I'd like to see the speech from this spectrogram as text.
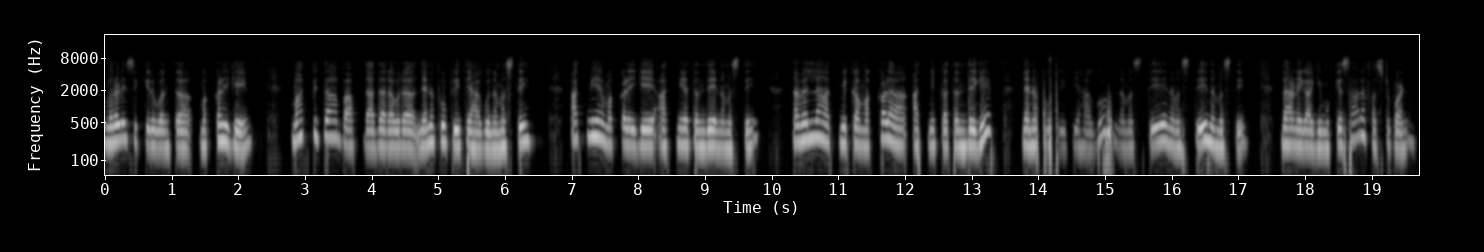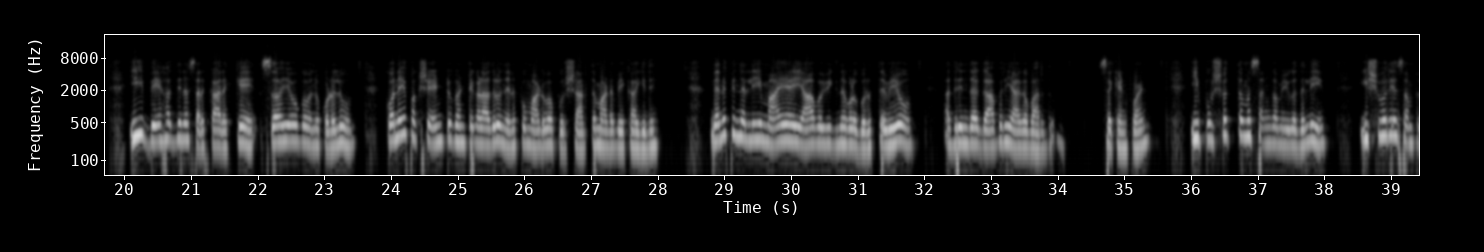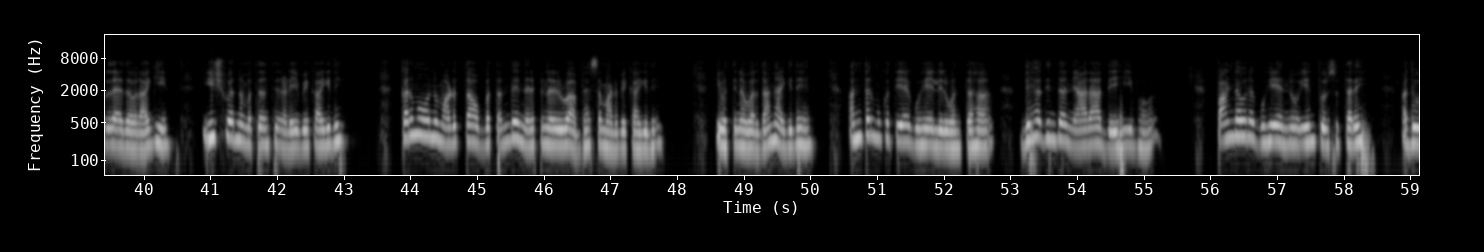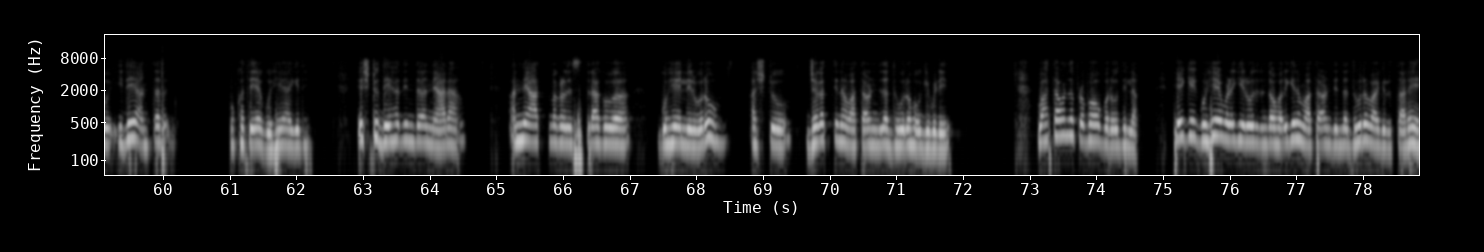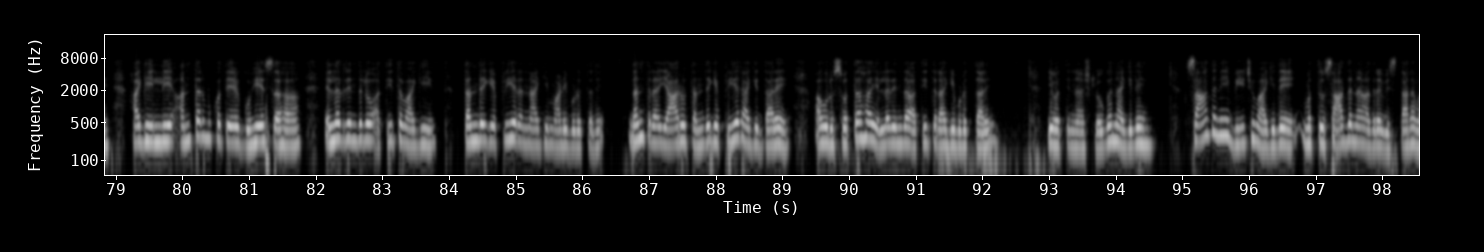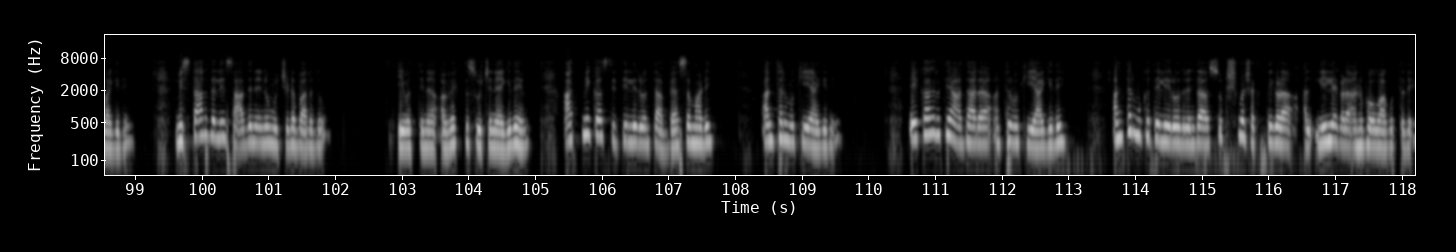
ಮರಳಿ ಸಿಕ್ಕಿರುವಂತ ಮಕ್ಕಳಿಗೆ ಮಾತ್ಪಿತಾ ಬಾಪ್ ದಾದಾರವರ ನೆನಪು, ಪ್ರೀತಿ ಹಾಗೂ ನಮಸ್ತೆ. ಆತ್ಮೀಯ ಮಕ್ಕಳಿಗೆ ಆತ್ಮೀಯ ತಂದೆ ನಮಸ್ತೆ. ನಾವೆಲ್ಲ ಆತ್ಮಿಕ ಮಕ್ಕಳ ಆತ್ಮಿಕ ತಂದೆಗೆ ನೆನಪು, ಪ್ರೀತಿ ಹಾಗೂ ನಮಸ್ತೆ ನಮಸ್ತೆ ನಮಸ್ತೆ. ಧಾರಣೆಗಾಗಿ ಮುಖ್ಯ ಸಾರ ಫಸ್ಟ್ ಪಾಯಿಂಟ್ ಈ ಬೇಹದ್ದಿನ ಸರ್ಕಾರಕ್ಕೆ ಸಹಯೋಗವನ್ನು ಕೊಡಲು ಕೊನೆ ಪಕ್ಷ ಎಂಟು ಗಂಟೆಗಳಾದರೂ ನೆನಪು ಮಾಡುವ ಪುರುಷಾರ್ಥ ಮಾಡಬೇಕಾಗಿದೆ. ನೆನಪಿನಲ್ಲಿ ಮಾಯ ಯಾವ ವಿಘ್ನಗಳು ಬರುತ್ತವೆಯೋ ಅದರಿಂದ ಗಾಬರಿಯಾಗಬಾರದು. ಸೆಕೆಂಡ್ ಪಾಯಿಂಟ್ ಈ ಪುರುಷೋತ್ತಮ ಸಂಗಮ ಯುಗದಲ್ಲಿ ಈಶ್ವರ್ಯ ಸಂಪ್ರದಾಯದವರಾಗಿ ಈಶ್ವರನ ಮತದಂತೆ ನಡೆಯಬೇಕಾಗಿದೆ. ಕರ್ಮವನ್ನು ಮಾಡುತ್ತಾ ಒಬ್ಬ ತಂದೆ ನೆನಪಿನಲ್ಲಿರುವ ಅಭ್ಯಾಸ ಮಾಡಬೇಕಾಗಿದೆ. ಇವತ್ತಿನ ವರದಾನ ಆಗಿದೆ. ಅಂತರ್ಮುಖತೆಯ ಗುಹೆಯಲ್ಲಿರುವಂತಹ ದೇಹದಿಂದ ನ್ಯಾರ ದೇಹಿ ಭವ. ಪಾಂಡವರ ಗುಹೆಯನ್ನು ಏನು ತೋರಿಸುತ್ತಾರೆ? ಅದು ಇದೇ ಅಂತರ್ಮುಖತೆಯ ಗುಹೆಯಾಗಿದೆ. ಎಷ್ಟು ದೇಹದಿಂದ ನ್ಯಾರ ಅನ್ಯ ಆತ್ಮಗಳ ಸ್ಥಿರಾಗುವ ಗುಹೆಯಲ್ಲಿರುವರೋ, ಅಷ್ಟು ಜಗತ್ತಿನ ವಾತಾವರಣದಿಂದ ದೂರ ಹೋಗಿಬಿಡಿ. ವಾತಾವರಣದ ಪ್ರಭಾವ ಬರುವುದಿಲ್ಲ. ಹೇಗೆ ಗುಹೆಯ ಒಳಗೆ ಇರುವುದರಿಂದ ಹೊರಗಿನ ವಾತಾವರಣದಿಂದ ದೂರವಾಗಿರುತ್ತಾರೆ? ಹಾಗೆ ಇಲ್ಲಿ ಅಂತರ್ಮುಖತೆಯ ಗುಹೆ ಸಹ ಎಲ್ಲದರಿಂದಲೂ ಅತೀತವಾಗಿ ತಂದೆಗೆ ಪ್ರಿಯರನ್ನಾಗಿ ಮಾಡಿಬಿಡುತ್ತದೆ. ನಂತರ ಯಾರು ತಂದೆಗೆ ಪ್ರಿಯರಾಗಿದ್ದಾರೆ, ಅವರು ಸ್ವತಃ ಎಲ್ಲರಿಂದ ಅತೀತರಾಗಿ ಬಿಡುತ್ತಾರೆ ಇವತ್ತಿನ ಸ್ಲೋಗನ್ ಆಗಿದೆ ಸಾಧನೆ ಬೀಜವಾಗಿದೆ ಮತ್ತು ಸಾಧನ ಅದರ ವಿಸ್ತಾರವಾಗಿದೆ. ವಿಸ್ತಾರದಲ್ಲಿ ಸಾಧನೆಯನ್ನು ಮುಚ್ಚಿಡಬಾರದು. ಇವತ್ತಿನ ಅವ್ಯಕ್ತ ಸೂಚನೆಯಾಗಿದೆ, ಆತ್ಮಿಕ ಸ್ಥಿತಿಯಲ್ಲಿರುವಂಥ ಅಭ್ಯಾಸ ಮಾಡಿ, ಅಂತರ್ಮುಖಿಯಾಗಿರಿ. ಏಕಾಗ್ರತೆ ಆಧಾರ ಅಂತರ್ಮುಖಿಯಾಗಿದೆ. ಅಂತರ್ಮುಖತೆಯಲ್ಲಿ ಇರೋದ್ರಿಂದ ಸೂಕ್ಷ್ಮ ಶಕ್ತಿಗಳ ಲೀಲೆಗಳ ಅನುಭವವಾಗುತ್ತದೆ.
